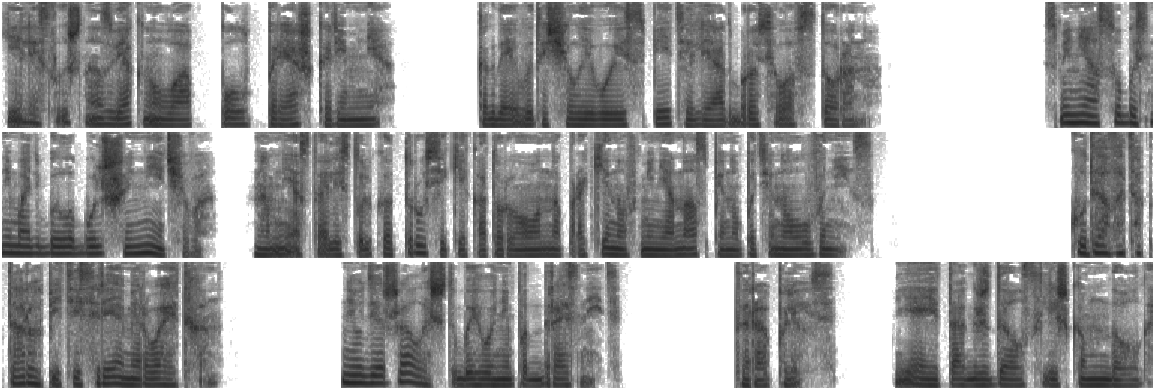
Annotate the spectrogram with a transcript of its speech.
Еле слышно звякнула об пол пряжка ремня, когда я вытащила его из петель и отбросила в сторону. С меня особо снимать было больше нечего, на мне остались только трусики, которые он, напрокинув меня на спину, потянул вниз. «Куда вы так торопитесь, Риамер Вайтхан? Не удержалась, чтобы его не поддразнить. «Тороплюсь. Я и так ждал слишком долго».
